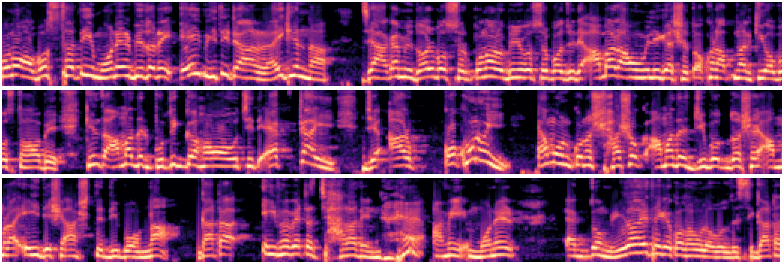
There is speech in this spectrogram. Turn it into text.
কোনো অবস্থাতেই মনের ভিতরে এই ভীতিটা আর রাইখেন না যে আগামী দশ বছর, পনেরো, বিশ বছর পর যদি আবার আওয়ামী লীগ আসে, তখন আপনার কি অবস্থা হবে? কিন্তু আমাদের প্রতিজ্ঞা হওয়া উচিত একটাই যে আর কখনোই এমন কোন শাসক আমাদের জীবদ্দশায় আমরা এই দেশে আসতে দিব না। গাটা এইভাবে একটা ঝাড়া দিন। হ্যাঁ আমি মনের একদম হৃদয় থেকে কথাগুলো বলতেছি, গাটা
